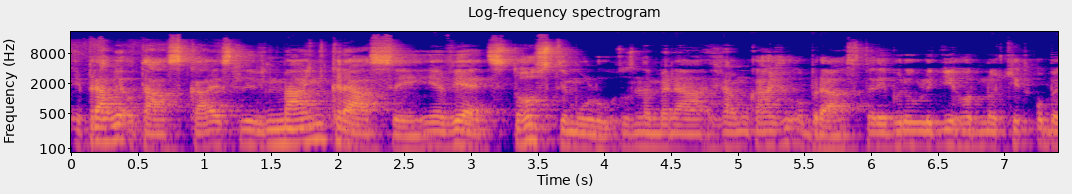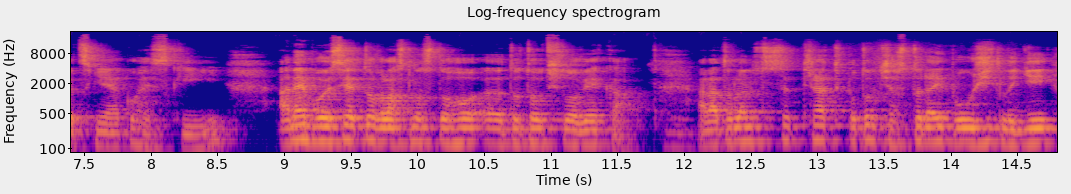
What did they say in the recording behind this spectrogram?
je právě otázka, jestli vnímání krásy je věc toho stimulu, to znamená, že vám ukážu obraz, který budou lidi hodnotit obecně jako hezký, anebo jestli je to vlastnost toho, to, toho člověka. A na tohle se třeba potom často dají použít lidi,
